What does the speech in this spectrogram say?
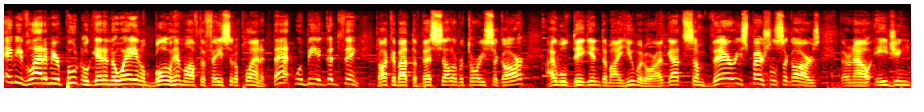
maybe Vladimir Putin will get in the way and will blow him off the face of the planet. That would be a good thing. Talk about the best celebratory cigar. I will dig into my humidor. I've got some very special cigars that are now aging,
